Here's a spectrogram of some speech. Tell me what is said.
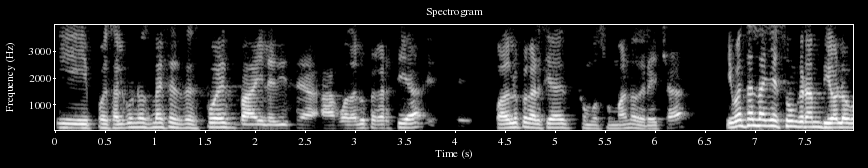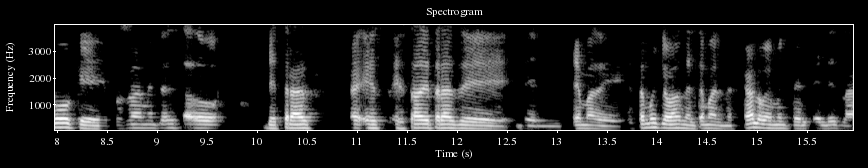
y pues algunos meses después va y le dice a, Guadalupe García, este, Guadalupe García es como su mano derecha. Iván Saldaña es un gran biólogo que pues obviamente ha estado detrás, eh, está detrás de, del tema de, está muy clavado en el tema del mezcal, obviamente él, es la,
